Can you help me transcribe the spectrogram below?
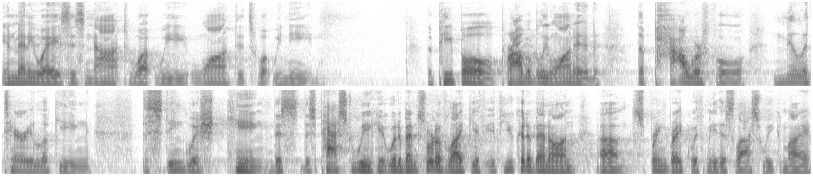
in many ways, is not what we want, it's what we need. The people probably wanted the powerful, military looking, distinguished king this, this past week. It would have been sort of like if, if you could have been on um, spring break with me this last week. My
